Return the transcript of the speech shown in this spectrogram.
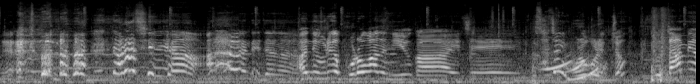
떨어지면 안 보면 되잖아요. 아, 근데 우리가 보러 가는 이유가 이제 사장이 뭐라 그랬죠? 이거 따면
